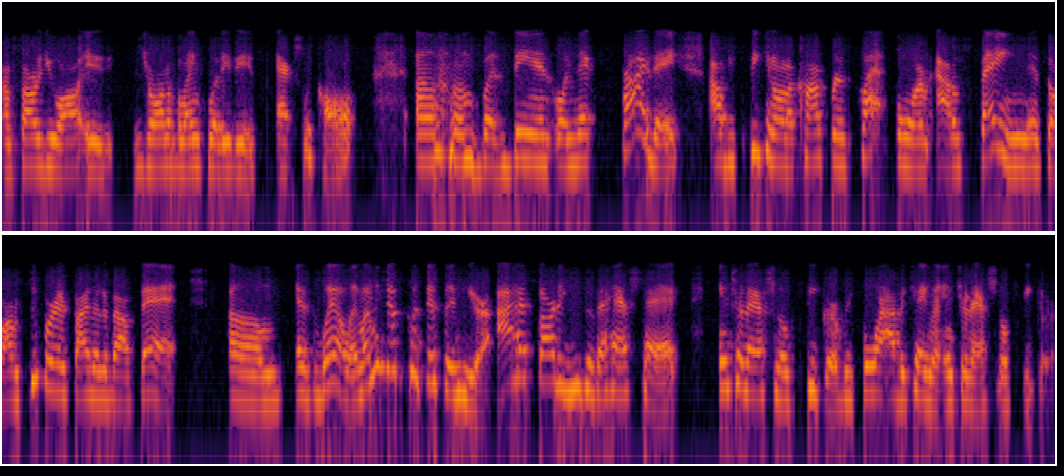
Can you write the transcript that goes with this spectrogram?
I'm sorry, you all, it's drawing a blank what it is actually called. Um, but then on next Friday, I'll be speaking on a conference platform out of Spain, and so I'm super excited about that um, as well. And let me just put this in here. I had started using the hashtag international speaker before I became an international speaker.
